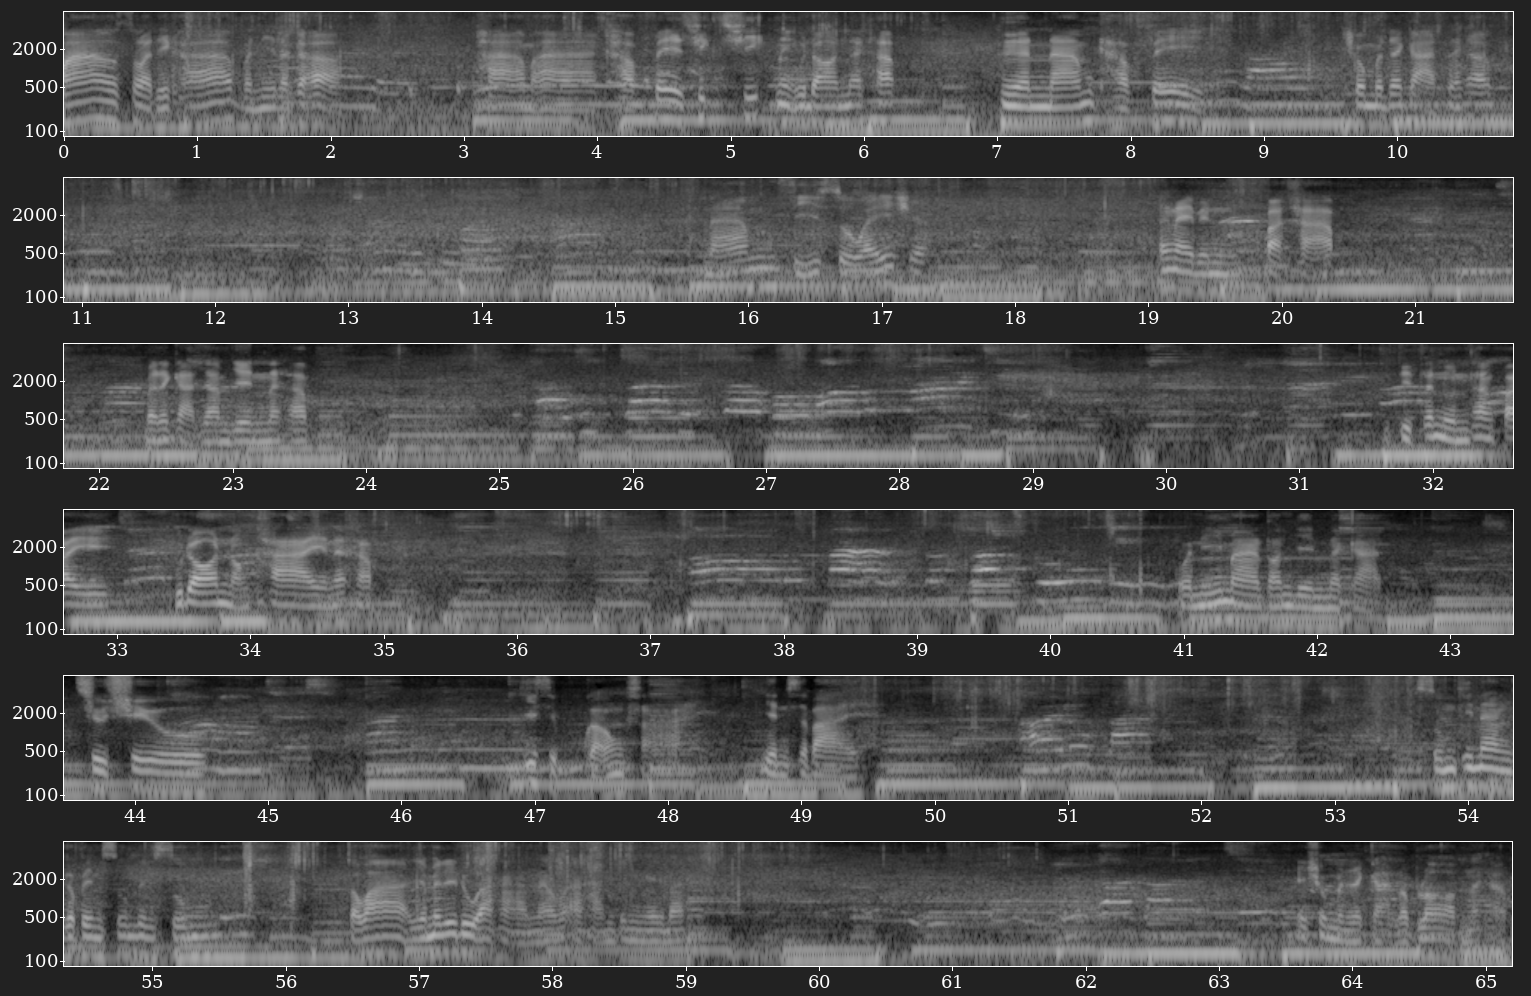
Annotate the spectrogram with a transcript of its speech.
ว้าว สวัสดีครับ วันนี้เราก็พามาคาเฟ่ชิคๆในอุดรนะครับ เฮือนน้ำคาเฟ่ชมบรรยากาศนะครับ น้ำสีสวยเชียวข้างในเป็นปลาคาร์ฟบรรยากาศยามเย็นนะครับ ติดถนนทางไปอุดรหนองคายนะครับ วันนี้มาตอนเย็นอากาศ ชิวๆ20 กว่าองศา เย็นสบาย ซุ้มที่นั่งก็เป็นซุ้มเป็นซุ้ม แต่ว่ายังไม่ได้ดูอาหารนะว่าอาหารเป็นไงบ้าง ให้ชมบรรยากาศรอบๆนะครับ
